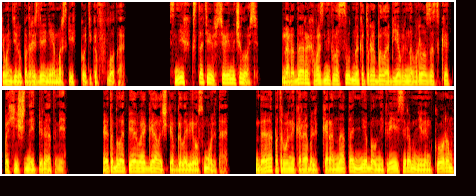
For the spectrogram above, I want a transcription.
командиру подразделения морских котиков флота. С них, кстати, все и началось. На радарах возникло судно, которое было объявлено в розыск как похищенное пиратами. Это была первая галочка в голове у Смолета. Да, патрульный корабль «Короната» не был ни крейсером, ни линкором,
